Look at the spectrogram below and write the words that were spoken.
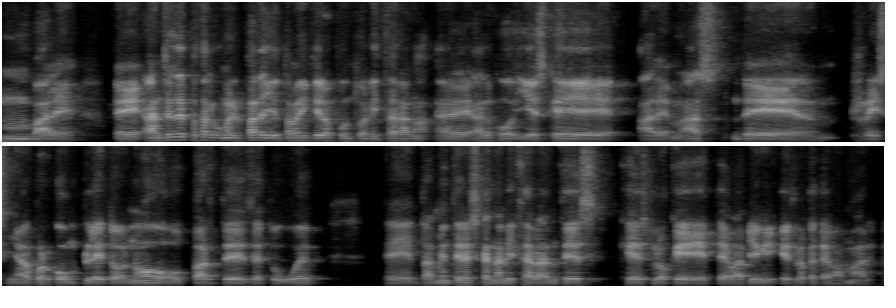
Mm, vale. Eh, antes de empezar con el par, yo también quiero puntualizar eh, algo y es que además de rediseñar por completo ¿no? o partes de tu web, también tienes que analizar antes qué es lo que te va bien y qué es lo que te va mal.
